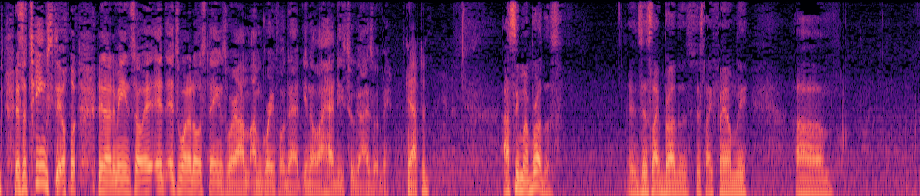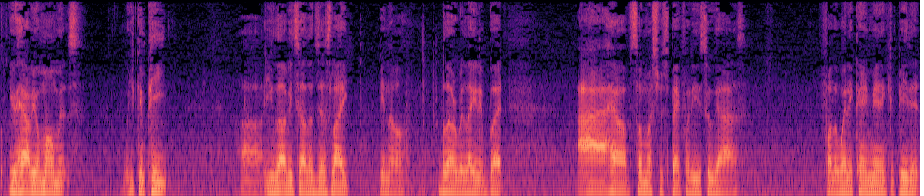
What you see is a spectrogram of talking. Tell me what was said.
it's a team still. You know what i mean? So it, it, it's one of those things where I'm, I'm grateful that you know i had these two guys with me. Captain? I see my brothers. And just like brothers just like family um, you have your moments where you compete uh, you love each other just like you know blood related but I have so much respect for these two guys for the way they came in and competed,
